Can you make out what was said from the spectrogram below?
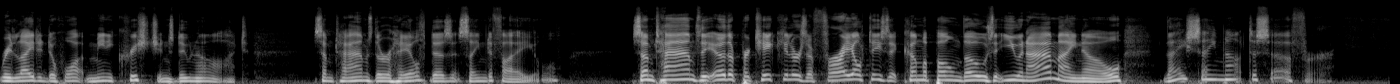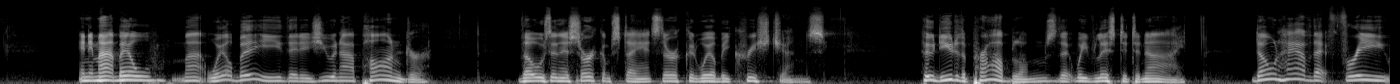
related to what many Christians do not. Sometimes their health doesn't seem to fail. Sometimes the other particulars of frailties that come upon those that you and I may know, they seem not to suffer. And it might, be, might well be that as you and I ponder those in this circumstance, there could well be Christians who, due to the problems that we've listed tonight, don't have that free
